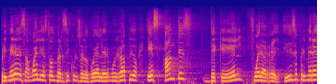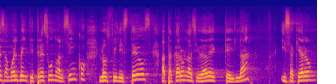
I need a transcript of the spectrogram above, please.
primera de Samuel, y estos versículos se los voy a leer muy rápido, es antes de que él fuera rey. Y dice 1 Samuel 23, 1 al 5, los filisteos atacaron la ciudad de Keilah y saquearon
